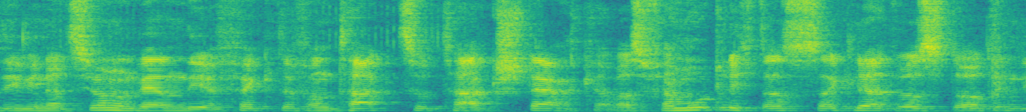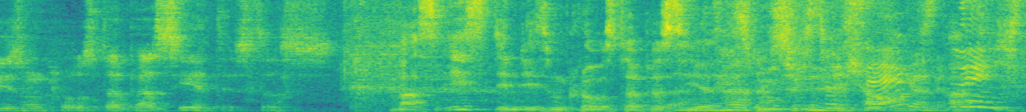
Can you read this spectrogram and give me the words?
Divinationen werden die Effekte von Tag zu Tag stärker. Was vermutlich das erklärt, was dort in diesem Kloster passiert ist. Das Was ist in diesem Kloster passiert? Ja, Das das du Ich selbst nicht?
